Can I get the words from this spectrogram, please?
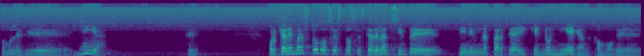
¿cómo les diré? Guía. Porque además todos estos este, adelantos siempre tienen una parte ahí que no niegan como de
